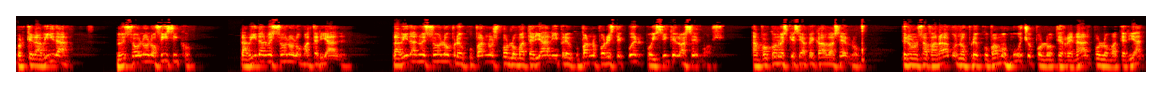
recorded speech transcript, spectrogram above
porque la vida no es solo lo físico, la vida no es solo lo material. La vida no es solo preocuparnos por lo material y preocuparnos por este cuerpo, y sí que lo hacemos. Tampoco no es que sea pecado hacerlo, pero nos afanamos, nos preocupamos mucho por lo terrenal, por lo material,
